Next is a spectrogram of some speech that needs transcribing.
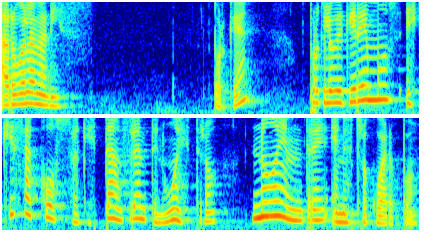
arrugar la nariz. ¿Por qué? Porque lo que queremos es que esa cosa que está enfrente nuestro no entre en nuestro cuerpo.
